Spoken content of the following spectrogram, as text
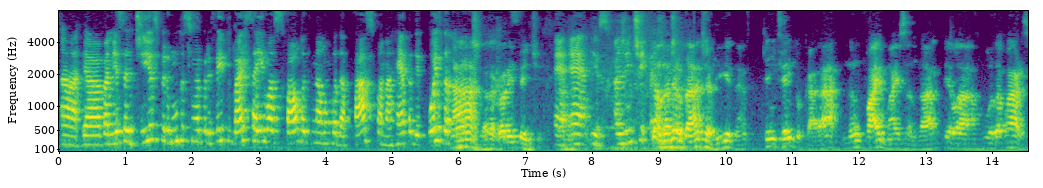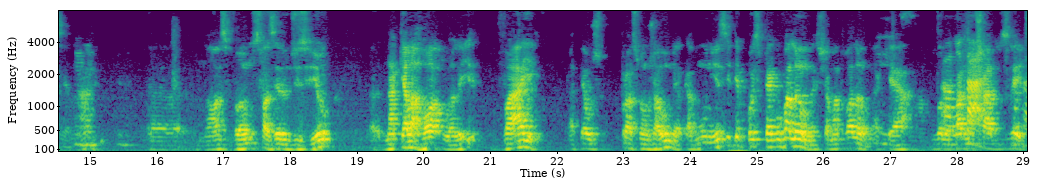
A Vanessa Dias pergunta, senhor prefeito, vai sair o asfalto aqui na Lomba da Páscoa, na reta, depois da ah, ponte? Ah, agora entendi. É, é, isso. A gente... A não, gente... na verdade, ali, né, quem vem do Cará não vai mais andar pela Rua da Várzea. Né? Uhum. Uh, nós vamos fazer o desvio uh, naquela rótula ali, vai até o próximo ao Jaú, Mercado Muniz, e depois pega o valão, né, chamado valão, né, que é a Lotar Machado dos Reis.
